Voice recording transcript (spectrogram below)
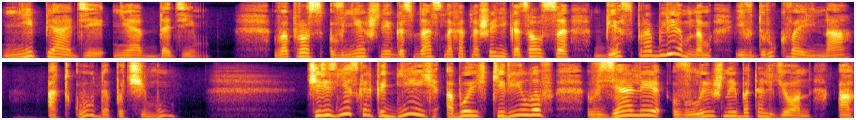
ни пяди не отдадим». Вопрос внешних государственных отношений казался беспроблемным, и вдруг война. Откуда? Почему? Через несколько дней обоих Кириллов взяли в лыжный батальон, а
